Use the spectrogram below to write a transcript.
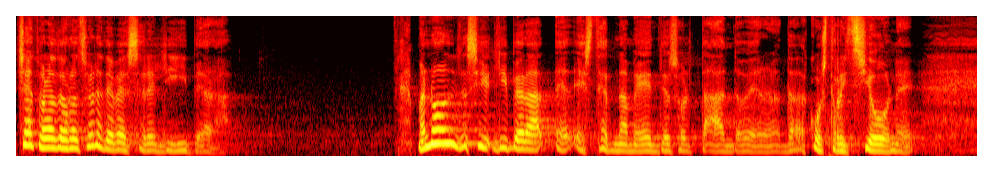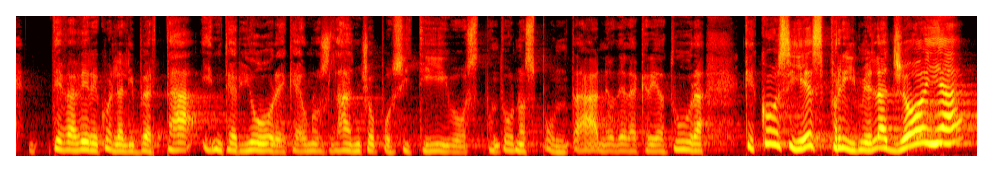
Certo, l'adorazione deve essere libera, ma non si libera eh, esternamente soltanto dalla costrizione, deve avere quella libertà interiore che è uno slancio positivo, uno spontaneo della creatura, che così esprime la gioia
